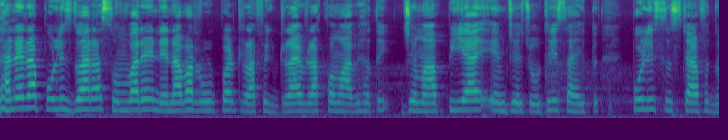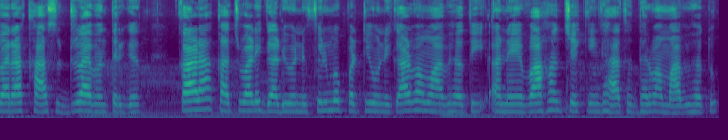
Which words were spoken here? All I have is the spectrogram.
ધાનેરા પોલીસ દ્વારા સોમવારે નેનાવા રોડ પર ટ્રાફિક ડ્રાઈવ રાખવામાં આવી હતી, જેમાં પીઆઈ એમ જે ચૌધરી સહિત પોલીસ સ્ટાફ દ્વારા ખાસ ડ્રાઈવ અંતર્ગત કાળા કાચવાળી ગાડીઓની ફિલ્મ પટ્ટીઓ નીકાળવામાં આવી હતી અને વાહન ચેકિંગ હાથ ધરવામાં આવ્યું હતું,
